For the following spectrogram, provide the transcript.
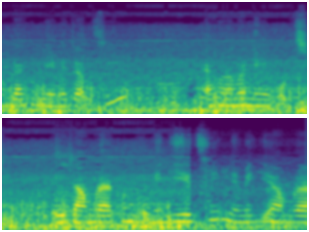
আমরা এখন নেমে যাচ্ছি। এখন আমরা নেমে পড়ছি। এই যে আমরা এখন নেমে গিয়েছি, নেমে গিয়ে আমরা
